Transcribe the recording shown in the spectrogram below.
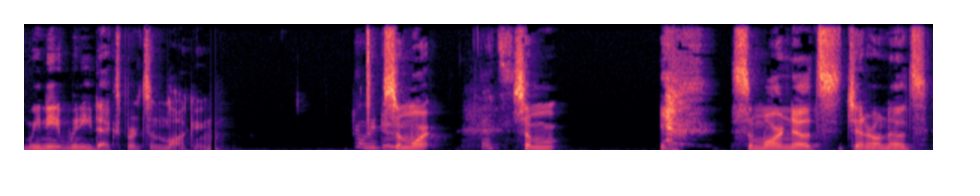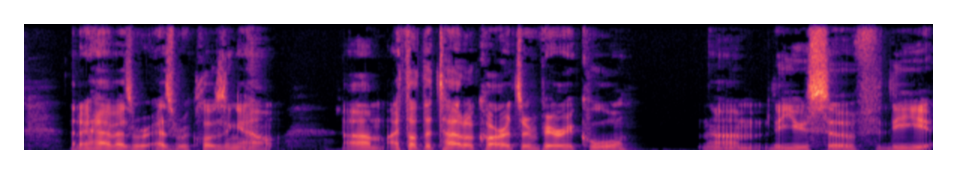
we need we need experts in blocking. Yeah, we do. Some more That's- some some more notes, general notes that I have as we're as we're closing out. Um, I thought the title cards are very cool. Um, the use of the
